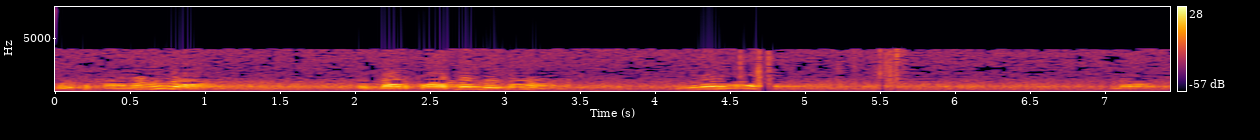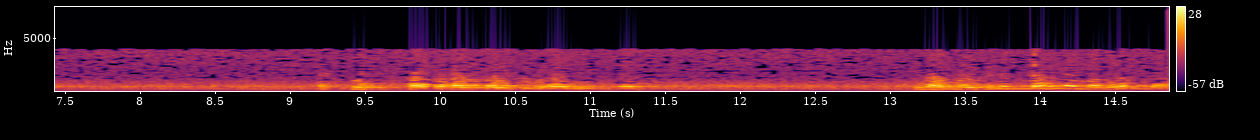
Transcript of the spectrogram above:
بت کھانا ہوا تو برتا سے بتا نہ مشرق کا نہ مغرب کا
